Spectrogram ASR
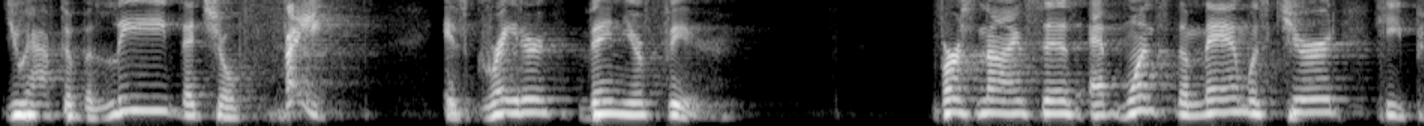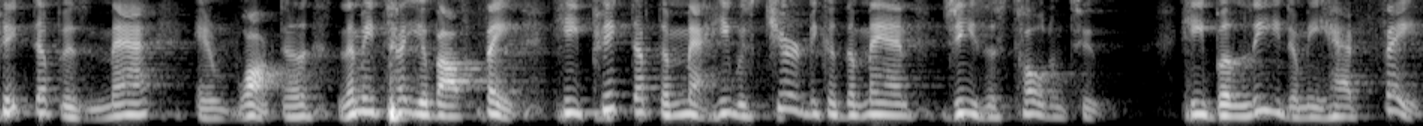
You have to believe that your faith is greater than your fear. Verse 9 says, At once the man was cured, he picked up his mat and walked. Now, let me tell you about faith. He picked up the mat. He was cured because the man Jesus told him to. He believed him, he had faith,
